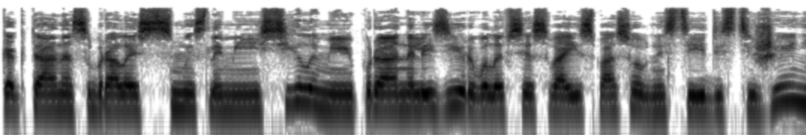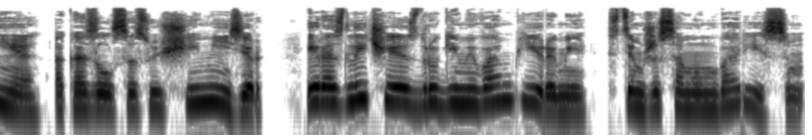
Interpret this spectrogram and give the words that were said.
Как-то она собралась с мыслями и силами и проанализировала все свои способности и достижения, оказался сущий мизер, и различия с другими вампирами, с тем же самым Борисом.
